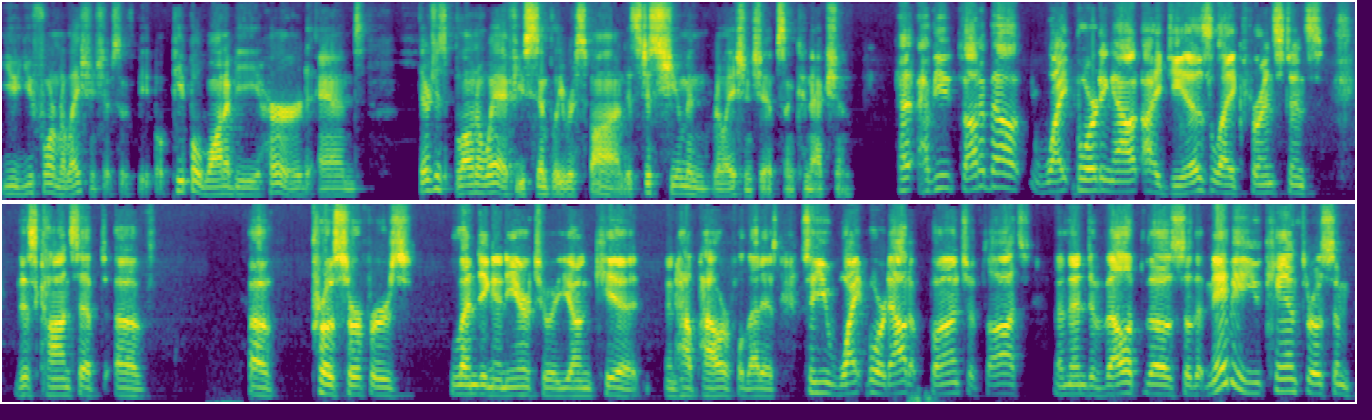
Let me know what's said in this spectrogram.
you you form relationships with people. People want to be heard and they're just blown away if you simply respond. It's just human relationships and connection. Have you thought about whiteboarding out ideas like for instance this concept of of pro surfers lending an ear to a young kid and how powerful that is. So you whiteboard out a bunch of thoughts and then develop those so that maybe you can throw some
